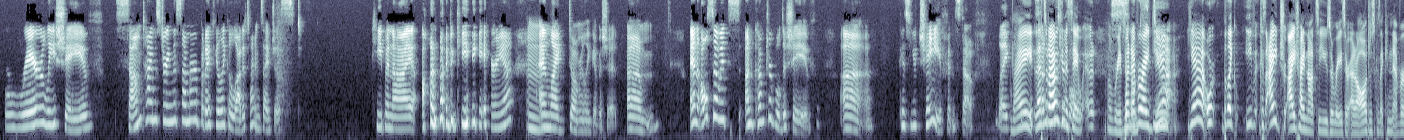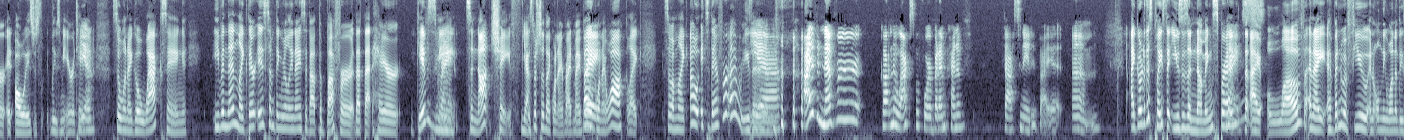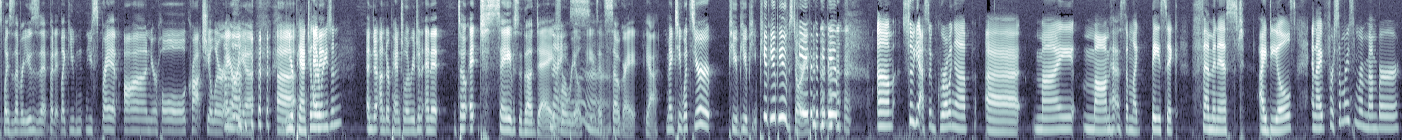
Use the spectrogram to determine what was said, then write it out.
rarely shave. Sometimes during the summer, but I feel like a lot of times I just keep an eye on my bikini area Mm. and like don't really give a shit. Um, and also it's uncomfortable to shave, uh, because you chafe and stuff. Like Right. That's what I was going to say. uncomfortable. Little razor Whenever bumps. I do, Yeah. yeah, or but like even because I tr- I try not to use a razor at all, just because I can never. It always just leaves me irritated. Yeah. So when I go waxing, even then, like there is something really nice about the buffer that that hair gives me Right. to not chafe. Yeah. especially like when I ride my bike, Right. when I walk, like. So I'm like, oh, it's there for a reason. Yeah. I've never gotten a wax before, but I'm kind of fascinated by it. Um, I go to this place that uses a numbing spray Nice. that I love, and I have been to a few, and only one of these places ever uses it. But it like you you spray it on your whole crotchular area, uh, Your pantular region? and under pantular region, and it do, it saves the day for Nice. realsies. It's so great. Yeah, Meg T, what's your pew pew pew pew pew pube story? Um, so yeah, so growing up, uh, my mom has some like basic feminist ideals, and I for some reason remember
